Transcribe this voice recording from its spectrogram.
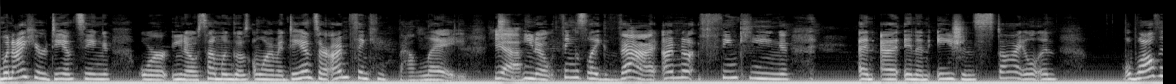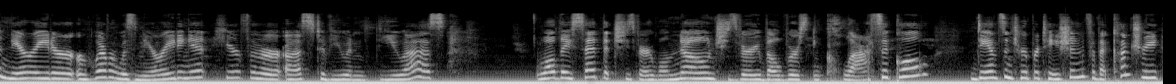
when I hear dancing or you know someone goes oh I'm a dancer I'm thinking ballet. Yeah. you know things like that. I'm not thinking an, a, in an Asian style. And while the narrator or whoever was narrating it here for us to view in the US while they said that she's very well known, she's very well versed in classical dance interpretation for that country,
